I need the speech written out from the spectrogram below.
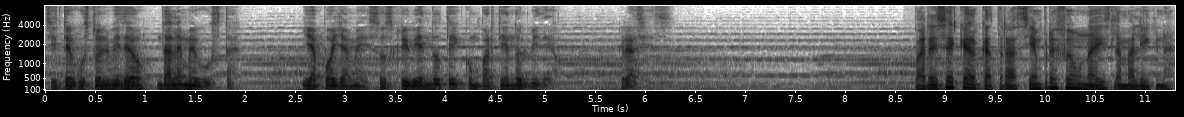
Si te gustó el video, dale me gusta y apóyame suscribiéndote y compartiendo el video. Gracias. Parece que Alcatraz siempre fue una isla maligna,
